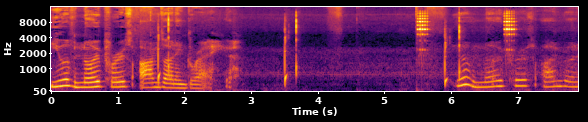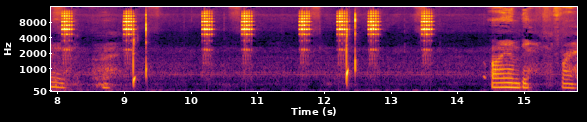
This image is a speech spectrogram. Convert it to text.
You have no proof I'm voting grey. You have no proof I'm voting grey. I am being framed.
